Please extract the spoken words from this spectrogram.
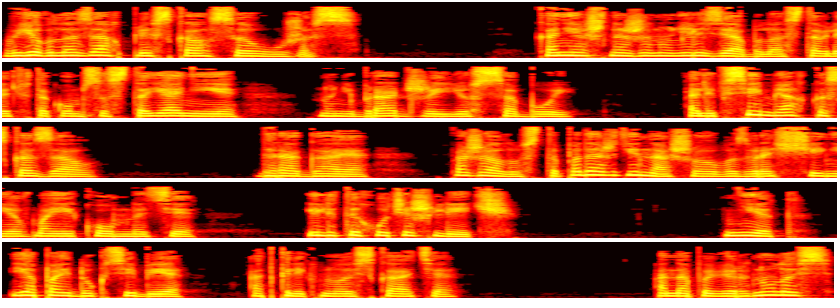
В ее глазах плескался ужас. Конечно, жену нельзя было оставлять в таком состоянии, но не брать же ее с собой. Алексей мягко сказал: "Дорогая, пожалуйста, подожди нашего возвращения в моей комнате, или ты хочешь лечь?" "Нет, я пойду к тебе", откликнулась Катя. Она повернулась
